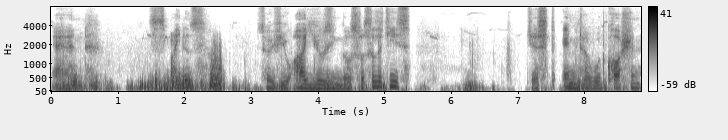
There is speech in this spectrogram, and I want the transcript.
and spiders. So if you are using those facilities just enter with caution.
